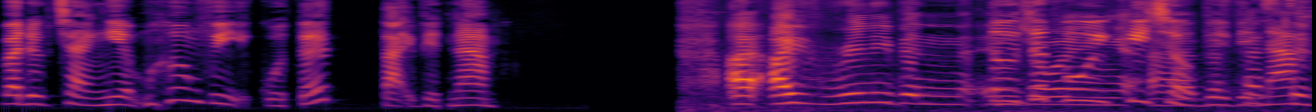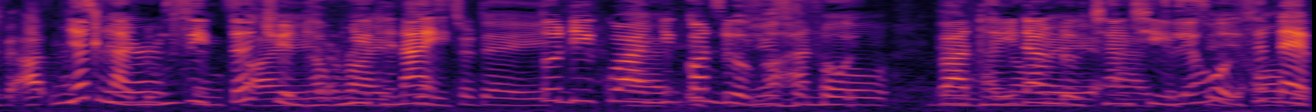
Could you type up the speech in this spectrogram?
và được trải nghiệm hương vị của Tết tại Việt Nam. Tôi rất vui khi trở về Việt Nam, nhất là đúng dịp Tết truyền thống như thế này. Tôi đi qua những con đường ở Hà Nội và thấy đang được trang trí lễ hội rất đẹp.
